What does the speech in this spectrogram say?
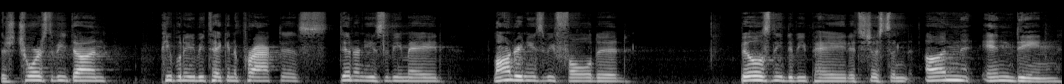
there's chores to be done, people need to be taken to practice, dinner needs to be made, laundry needs to be folded, Bills need to be paid. It's just an unending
